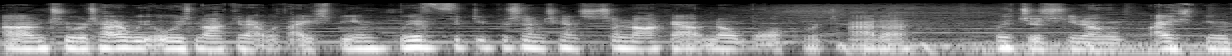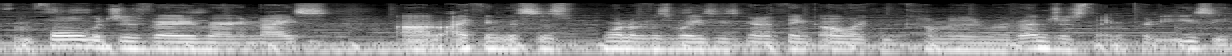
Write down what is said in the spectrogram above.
um, to Rattata, we always knock it out with Ice Beam. We have a 50% chance to knock out No Bulk Rattata with just, you know, Ice Beam from full, which is very, very nice. Um, I think this is one of his ways he's going to think, oh, I can come in and revenge this thing pretty easy.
